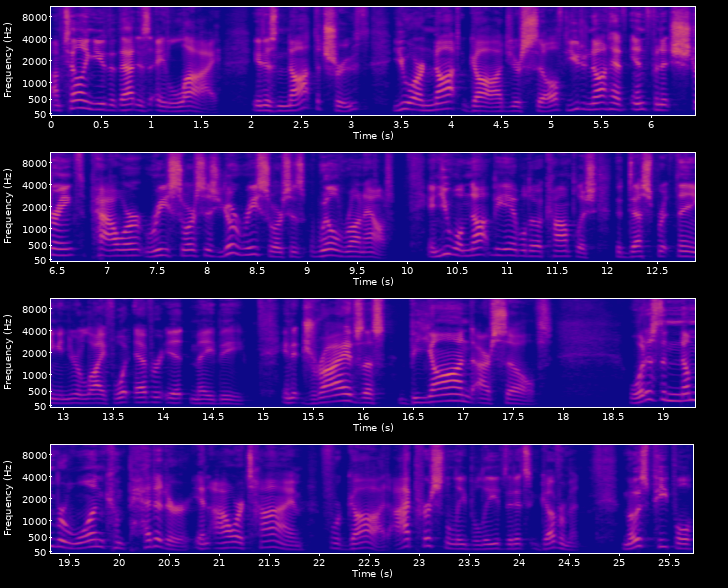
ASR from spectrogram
I'm telling you that that is a lie. It is not the truth. You are not God yourself. You do not have infinite strength, power, resources. Your resources will run out, and you will not be able to accomplish the desperate thing in your life, whatever it may be. And it drives us beyond ourselves. What is the number one competitor in our time for God? I personally believe that it's government. Most people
